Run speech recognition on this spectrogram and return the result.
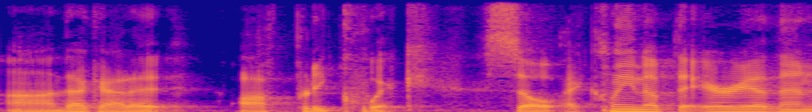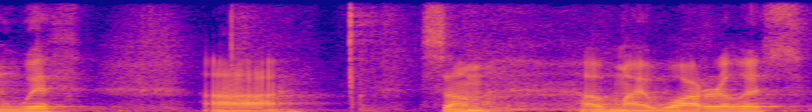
uh, that got it off pretty quick. So I cleaned up the area then with uh, some of my waterless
